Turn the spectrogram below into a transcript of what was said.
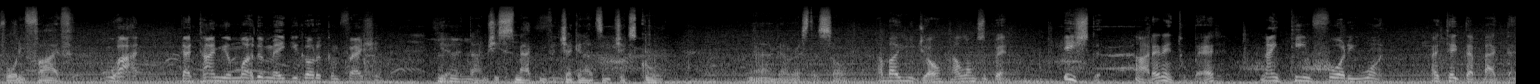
45. What? That time your mother made you go to confession? Yeah, that time she smacked me for checking out some chick's school. Ah, God rest her soul. How about you, Joe? How long's it been? Easter, Ah, that ain't too bad. 1941. I take that back then.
